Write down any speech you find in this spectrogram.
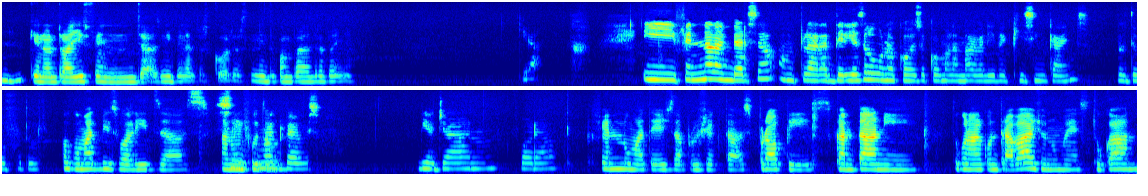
Mhm. Que no et ratllis fent jazz ni fent altres coses, ni tocant per altra penya. I fent a la inversa, en plan, et diries alguna cosa com a la Magali d'aquí 5 anys, del teu futur? O com et visualitzes en sí, un com futur? et veus? Viatjant, fora... Fent el mateix de projectes propis, cantant i tocant el contrabaix o només tocant?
